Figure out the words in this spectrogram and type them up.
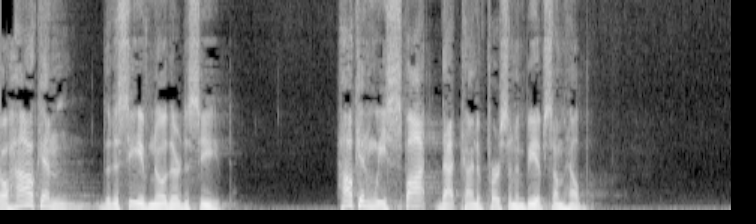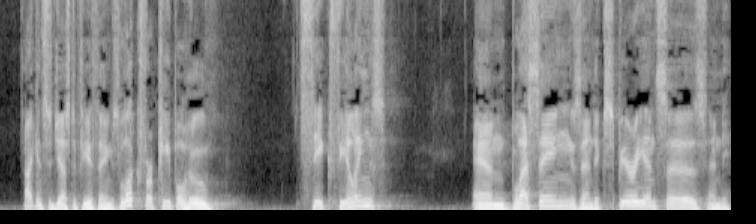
So how can the deceived know they're deceived? How can we spot that kind of person and be of some help? I can suggest a few things. Look for people who seek feelings and blessings and experiences and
